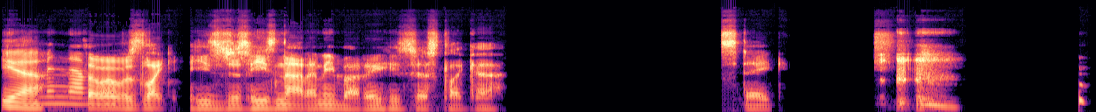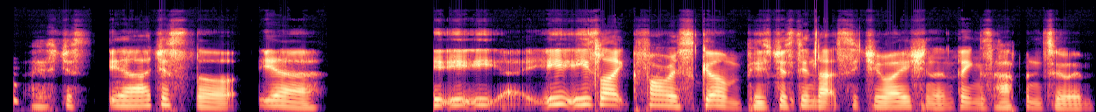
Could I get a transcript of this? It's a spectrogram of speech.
yeah. I'm Neville. So it was like he's just he's not anybody. He's just like a steak. It's just yeah, I just thought yeah. He, he, he he's like Forrest Gump. He's just in that situation and things happen to him,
